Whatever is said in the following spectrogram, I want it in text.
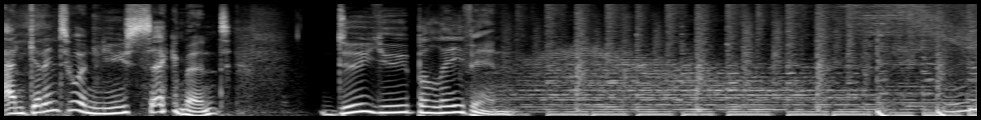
and get into a new segment. Do you believe in? Do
